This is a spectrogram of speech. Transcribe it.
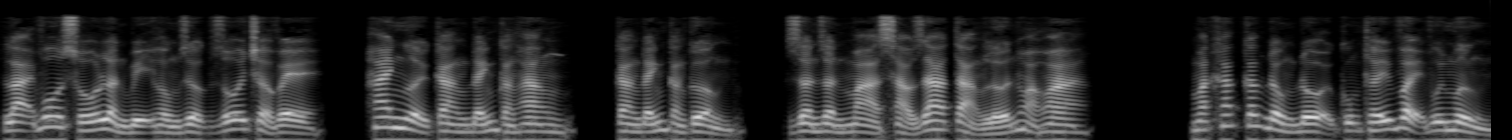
lại vô số lần bị Hồng Dược dỗi trở về, hai người càng đánh càng hăng, càng đánh càng cường, dần dần mà xảo ra tảng lớn hỏa hoa. Mặt khác các đồng đội cũng thấy vậy vui mừng,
